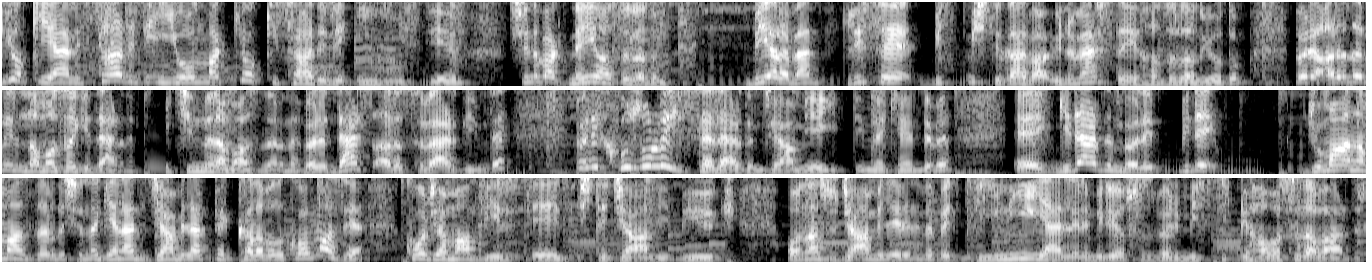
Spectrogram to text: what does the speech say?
Diyor ki yani sadece iyi olmak yok ki sadece iyi isteyelim. Şimdi bak neyi hatırladım. Bir ara ben lise bitmişti galiba üniversiteye hazırlanıyordum. Böyle arada bir namaza giderdim. ikindi namazlarına. Böyle ders arası verdiğimde böyle huzurlu hissederdim camiye gittiğimde kendimi. Ee, giderdim böyle bir de Cuma namazları dışında genelde camiler pek kalabalık olmaz ya. Kocaman bir e, işte cami, büyük. Ondan sonra camilerin ve böyle dini yerlerin biliyorsunuz böyle mistik bir havası da vardır.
